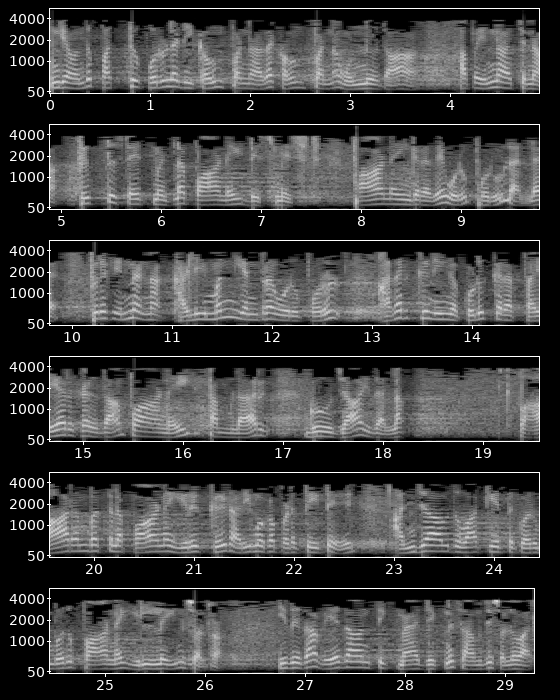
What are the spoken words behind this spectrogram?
இங்க வந்து பத்து பொருளை நீ கவுண்ட் பண்ணாத கவுண்ட் பண்ண ஒண்ணுதான். அப்ப என்ன ஆச்சுன்னா பிப்த் ஸ்டேட்மெண்ட்ல பானை டிஸ்மிஸ்ட் பானைங்கிறதே ஒரு பொருள் அல்ல. பிறகு என்னன்னா களிமண் என்ற ஒரு பொருள் அதற்கு நீங்க கொடுக்கிற பெயர்கள் தான் பானை டம்ளர் கூஜா இதெல்லாம். இப்ப ஆரம்பத்துல பானை இருக்குன்னு அறிமுகப்படுத்திட்டு அஞ்சாவது வாக்கியத்துக்கு வரும்போது பானை இல்லைன்னு சொல்றோம். இதுதான் வேதாந்திக் மேஜிக்னு சாமிஜி சொல்லுவார்.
